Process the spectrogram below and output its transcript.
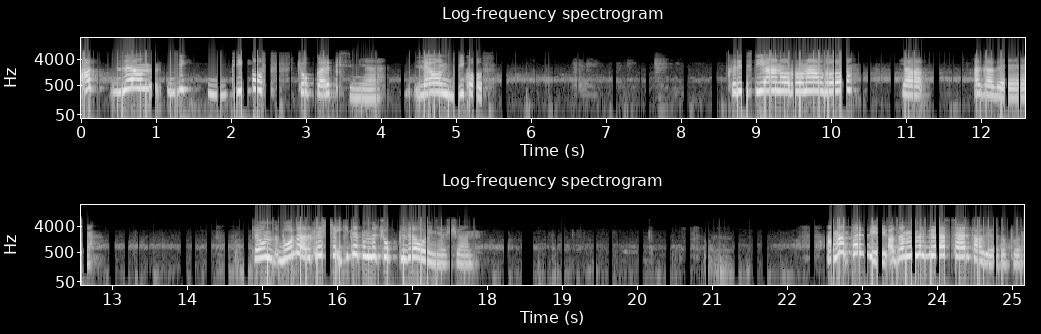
At Leon Dik Dikos. Çok garip isim ya. Leon Dikos. Cristiano Ronaldo. Ya aga be. Leon, bu arada arkadaşlar iki takım da çok güzel oynuyor şu an. Ama tabii adamlar biraz sert alıyor topu.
